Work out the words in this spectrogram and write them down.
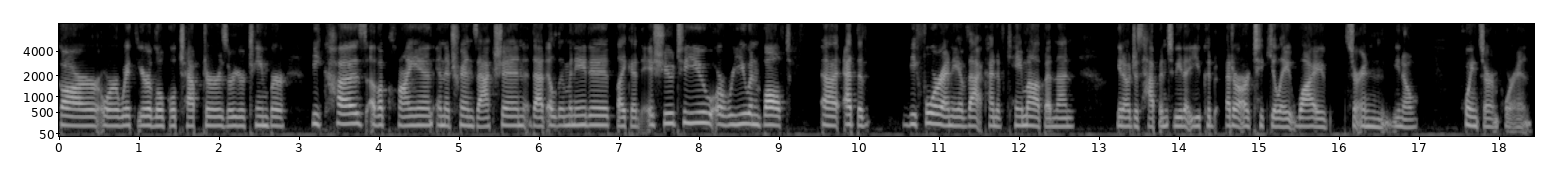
GAR or with your local chapters or your chamber because of a client and a transaction that illuminated like an issue to you, or were you involved uh, at the before any of that kind of came up, and then you know just happened to be that you could better articulate why certain you know points are important?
